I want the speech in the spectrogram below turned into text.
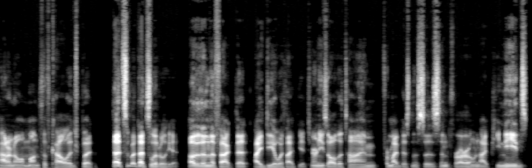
I don't know, a month of college, but that's that's literally it. Other than the fact that I deal with IP attorneys all the time for my businesses and for our own IP needs,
